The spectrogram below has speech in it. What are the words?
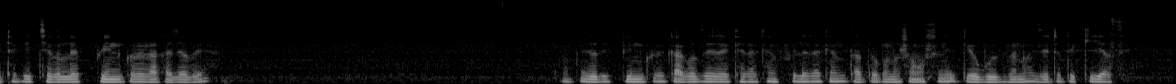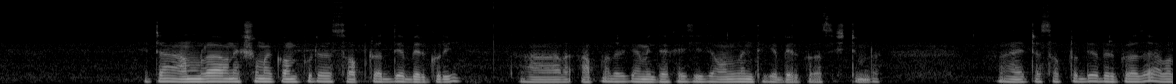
এটাকে ইচ্ছে করলে প্রিন্ট করে রাখা যাবে। আপনি যদি প্রিন্ট করে কাগজে রেখে রাখেন, ফেলে রাখেন, তাতেও কোনো সমস্যা নেই, কেউ বুঝবে না যেটাতে কী আছে। এটা আমরা অনেক সময় কম্পিউটারের সফটওয়্যার দিয়ে বের করি। আর আপনাদেরকে আমি দেখাইছি যে অনলাইন থেকে বের করার সিস্টেমটা এটা সফটওয়্যার দিয়ে বের করা যায়, আবার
